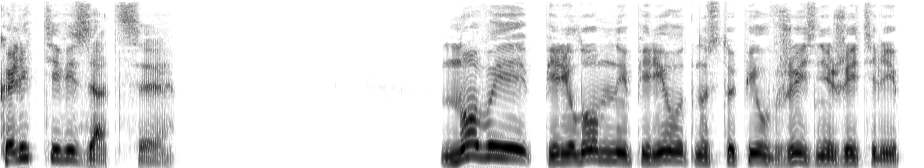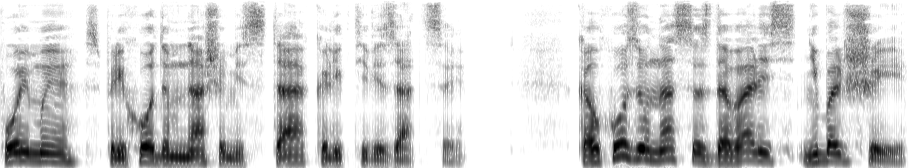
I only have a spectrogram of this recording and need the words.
Коллективизация Новый переломный период наступил в жизни жителей поймы с приходом наши места коллективизации. Колхозы у нас создавались небольшие,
